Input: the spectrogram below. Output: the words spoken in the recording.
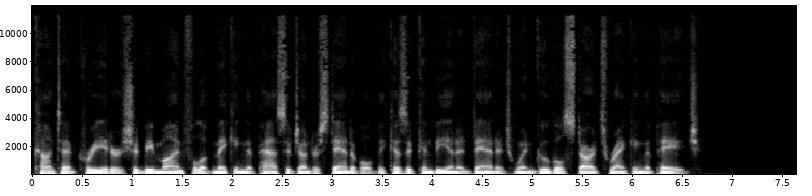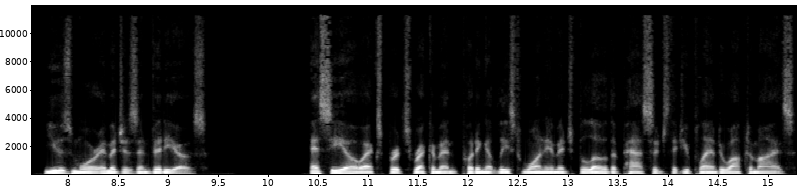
Content creators should be mindful of making the passage understandable because it can be an advantage when Google starts ranking the page. Use more images and videos. SEO experts recommend putting at least one image below the passage that you plan to optimize.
